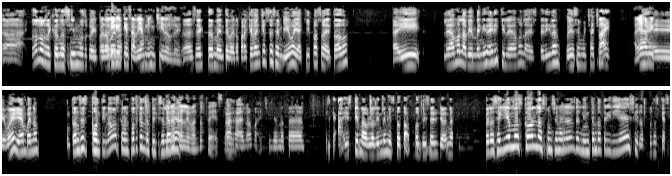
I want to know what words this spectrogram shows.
Ay, todos lo reconocimos, güey, pero bueno. dije que sabía bien chido, güey. Exactamente, bueno, para que vean que esto es en vivo y aquí pasa de todo. Ahí le damos la bienvenida a Eric y le damos la despedida. Cuídese muchachos. Bye. Adiós, Eric. Eh, muy bien, bueno. Entonces, continuamos con el podcast de Pixelania. Jonathan le manda un beso. Ajá, no manches, Jonathan. Es que, ay, es que me habló bien de mis totopos, dice el Jonah. Pero seguimos con las funcionalidades del Nintendo 3DS y las cosas que hace.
